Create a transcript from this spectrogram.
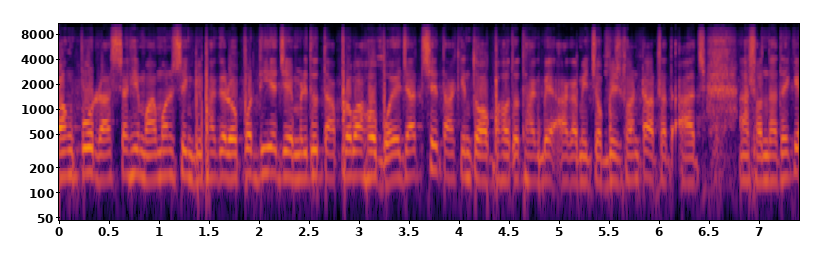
রংপুর, রাজশাহী, ময়মনসিংহ বিভাগের ওপর দিয়ে যে মৃদু তাপপ্রবাহ বয়ে যাচ্ছে, তা কিন্তু অব্যাহত থাকবে আগামী চব্বিশ ঘণ্টা, অর্থাৎ আজ সন্ধ্যা থেকে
